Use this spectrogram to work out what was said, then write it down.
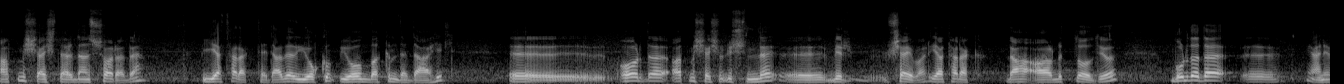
60 yaşlardan sonra da bir yatarak tedavi yoğun, bakım da dahil Ee, orada 60 yaşın üstünde e, bir şey var, yatarak daha ağırlıklı oluyor. Burada da e, yani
